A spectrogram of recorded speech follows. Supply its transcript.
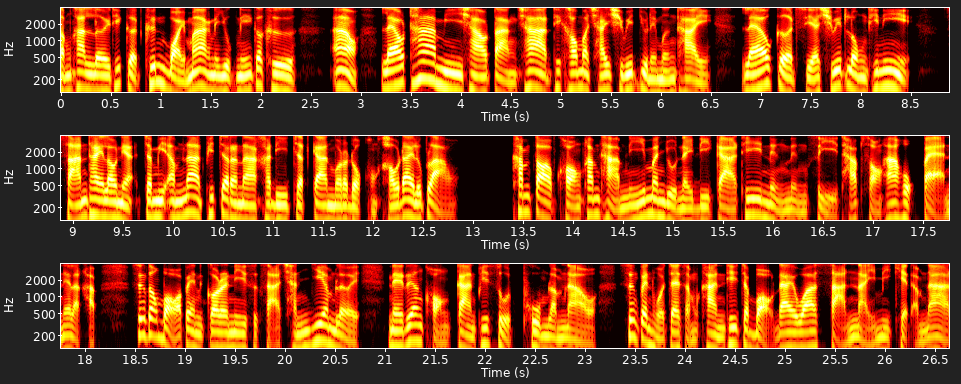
สำคัญเลยที่เกิดขึ้นบ่อยมากในยุคนี้ก็คือ อ้าว แล้วถ้ามีชาวต่างชาติที่เขามาใช้ชีวิตอยู่ในเมืองไทย แล้วเกิดเสียชีวิตลงที่นี่ ศาลไทยเราเนี่ยจะมีอำนาจพิจารณาคดีจัดการมรดกของเขาได้หรือเปล่า คำตอบของคำถามนี้มันอยู่ในดีกาที่ 114ทับ2568 เนี่ยแหละครับ ซึ่งต้องบอกว่าเป็นกรณีศึกษาชั้นเยี่ยมเลย ในเรื่องของการพิสูจน์ภูมิลำเนา ซึ่งเป็นหัวใจสำคัญที่จะบอกได้ว่าศาลไหนมีเขตอำนาจ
